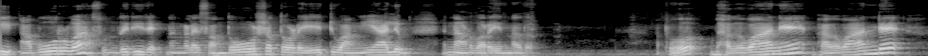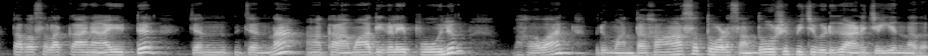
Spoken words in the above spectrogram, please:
ഈ അപൂർവ സുന്ദരി രത്നങ്ങളെ സന്തോഷത്തോടെ ഏറ്റുവാങ്ങിയാലും എന്നാണ് പറയുന്നത്. അപ്പോൾ ഭഗവാനെ ഭഗവാന്റെ തപസ്സിളക്കാനായിട്ട് ചെന്ന് ചെന്ന ആ കാമാദികളെ പോലും ഭഗവാൻ ഒരു മന്ദഹാസത്തോടെ സന്തോഷിപ്പിച്ചു വിടുകയാണ് ചെയ്യുന്നത്.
